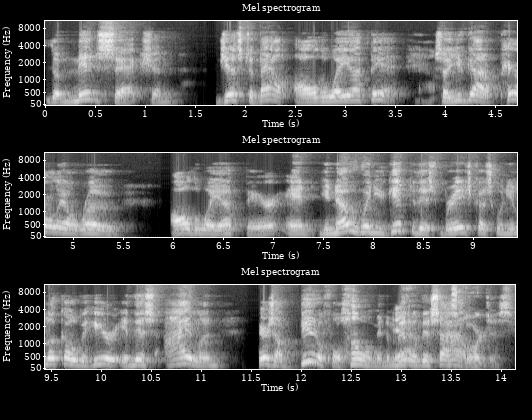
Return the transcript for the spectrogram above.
the midsection just about all the way up it. So you've got a parallel road all the way up there. And you know when you get to this bridge, because when you look over here in this island, there's a beautiful home in the yeah, middle of this island. It's gorgeous.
